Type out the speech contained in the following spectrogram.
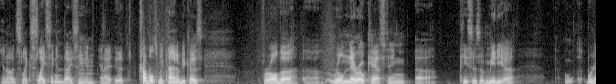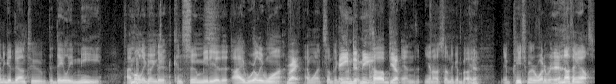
you know, it's like slicing and dicing. And, and I, it troubles me kind of because for all the uh, real narrow casting uh, pieces of media, we're going to get down to the daily me. I'm only going to consume media that I really want. Right. I want something Aimed about at the me. Cubs Yep. and you know something about Yeah. impeachment or whatever. Yeah. Uh-huh. Nothing else.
